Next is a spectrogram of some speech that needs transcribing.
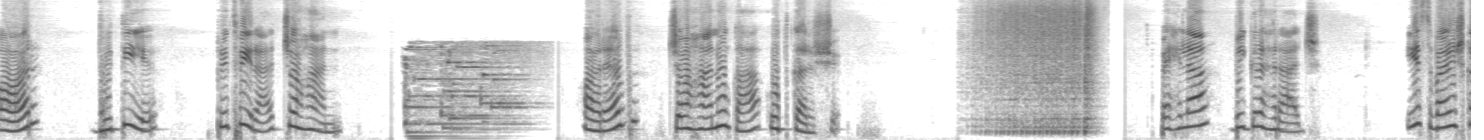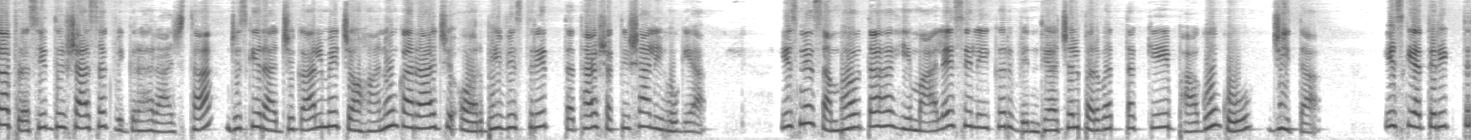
और द्वितीय पृथ्वीराज चौहान। और अब चौहानों का उत्कर्ष। पहला विग्रहराज। इस वंश का प्रसिद्ध शासक विग्रहराज था, जिसके राज्यकाल में चौहानों का राज्य और भी विस्तृत तथा शक्तिशाली हो गया। इसने संभवतः हिमालय से लेकर विंध्याचल पर्वत तक के भागों को जीता। इसके अतिरिक्त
